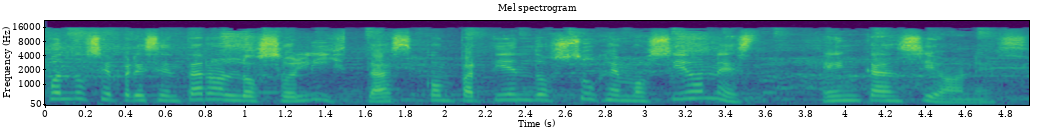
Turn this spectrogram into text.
cuando se presentaron los solistas compartiendo sus emociones en canciones.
